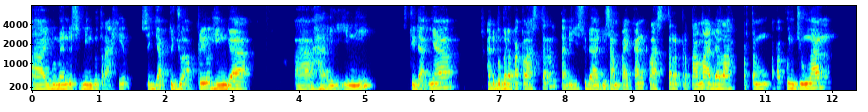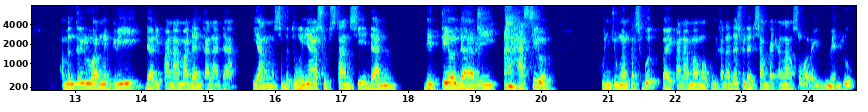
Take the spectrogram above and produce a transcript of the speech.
uh, Ibu Menlu seminggu terakhir, sejak 7 April hingga uh, hari ini, setidaknya ada beberapa klaster tadi sudah disampaikan. Klaster pertama adalah pertemu, apa, kunjungan Menteri Luar Negeri dari Panama dan Kanada yang sebetulnya substansi dan detail dari hasil kunjungan tersebut baik Panama maupun Kanada sudah disampaikan langsung oleh Ibu Menlu.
